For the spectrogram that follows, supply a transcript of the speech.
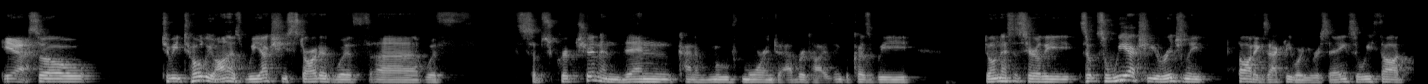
Yeah. So to be totally honest, we actually started with uh, with subscription and then kind of moved more into advertising because we don't necessarily so so we actually originally thought exactly what you were saying. So we thought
